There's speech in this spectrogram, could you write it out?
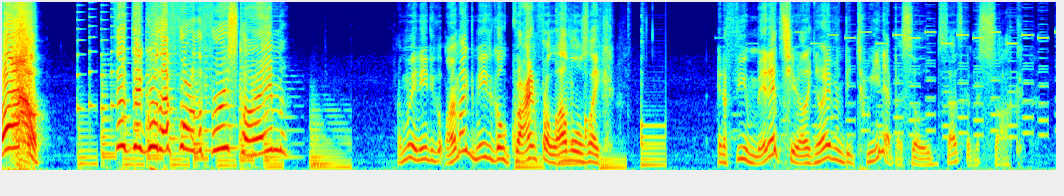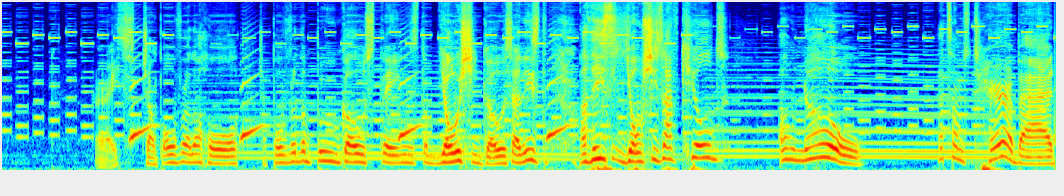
Oh! Did they go that far the first time? I'm gonna need to go. I might need to go grind for levels like in a few minutes here. Like not even between episodes. That's gonna suck. Alright, jump over the hole. Jump over the Boo Ghost things. The Yoshi Ghosts. Are these are these the Yoshis I've killed? Oh no. That sounds terrible. bad.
